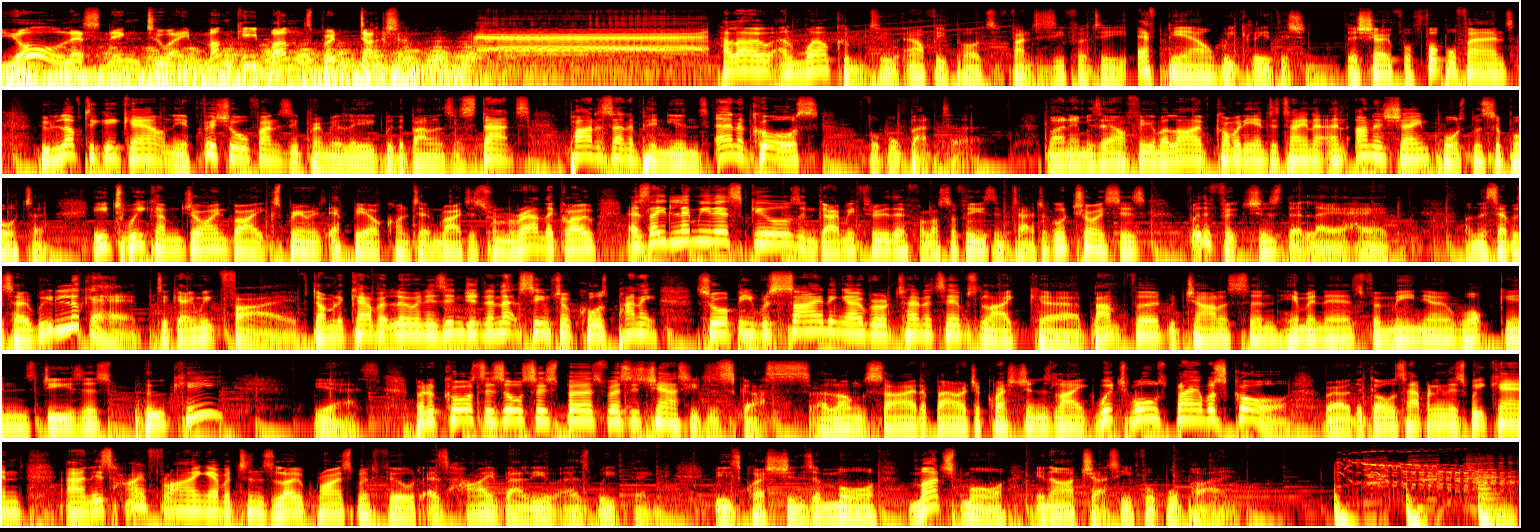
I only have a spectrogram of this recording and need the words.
You're listening to a Monkey Buns production. Hello and welcome to Alfie Pod's Fantasy Footy FPL Weekly Edition, the show for football fans who love to geek out on the official Fantasy Premier League with a balance of stats, partisan opinions, and of course, football banter. My name is Alfie. I'm a live comedy entertainer and unashamed Portsmouth supporter. Each week, I'm joined by experienced FPL content writers from around the globe as they lend me their skills and guide me through their philosophies and tactical choices for the fixtures that lay ahead. On this episode, we look ahead to game week 5. Dominic Calvert Lewin is injured, and that seems to have caused panic, so we'll be residing over alternatives like uh, Bamford, Richarlison, Jimenez, Firmino, Watkins, Jesus, Pukki. Yes. But of course, there's also Spurs versus Chelsea to discuss, alongside a barrage of questions like which Wolves player will score, where are the goals happening this weekend, and is high flying Everton's low price midfield as high value as we think? These questions and more, much more, in our chatty football pie.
